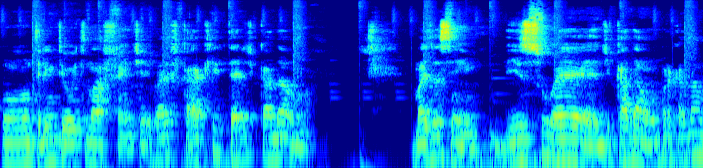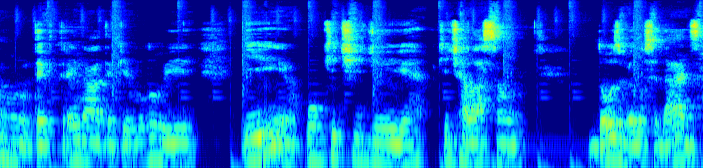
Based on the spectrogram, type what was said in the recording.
com 38 na frente. Aí vai ficar a critério de cada um. Mas assim, isso é de cada um para cada um. Tem que treinar, tem que evoluir. E o kit de kit relação 12 velocidades,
